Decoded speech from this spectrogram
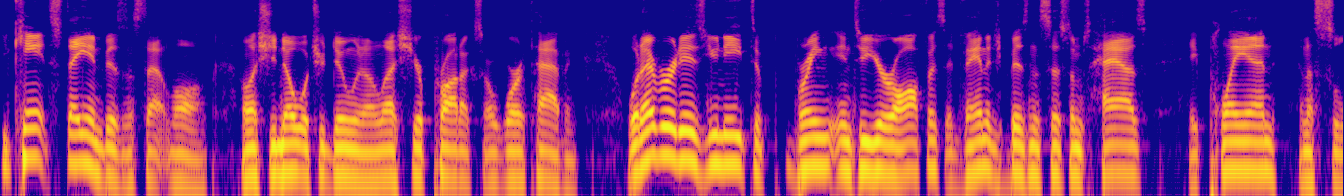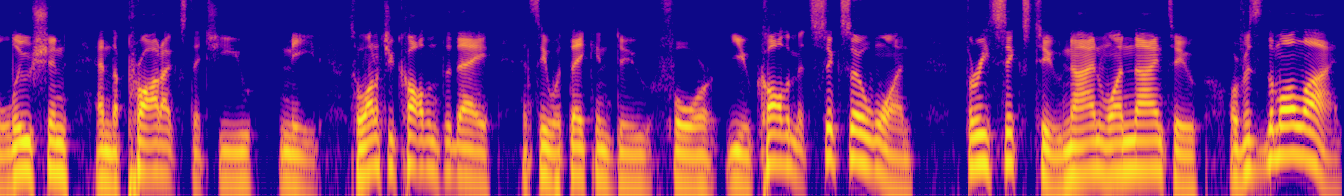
You can't stay in business that long unless you know what you're doing, unless your products are worth having. Whatever it is you need to bring into your office, Advantage Business Systems has a plan and a solution and the products that you need. So why don't you call them today and see what they can do for you? Call them at 601 362 9192 or visit them online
